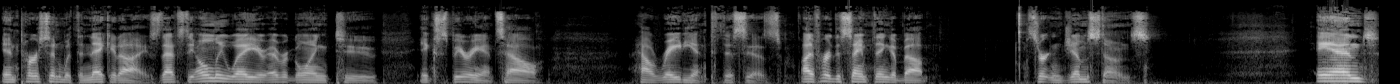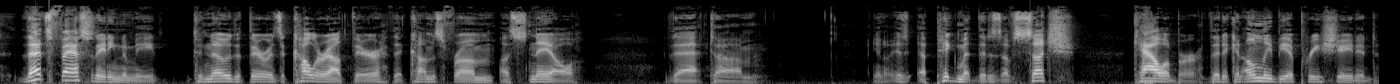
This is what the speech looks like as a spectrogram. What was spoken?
in person with the naked eyes. That's the only way you're ever going to experience how how radiant this is. I've heard the same thing about certain gemstones. And that's fascinating to me to know that there is a color out there that comes from a snail that um, you know is a pigment that is of such caliber that it can only be appreciated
